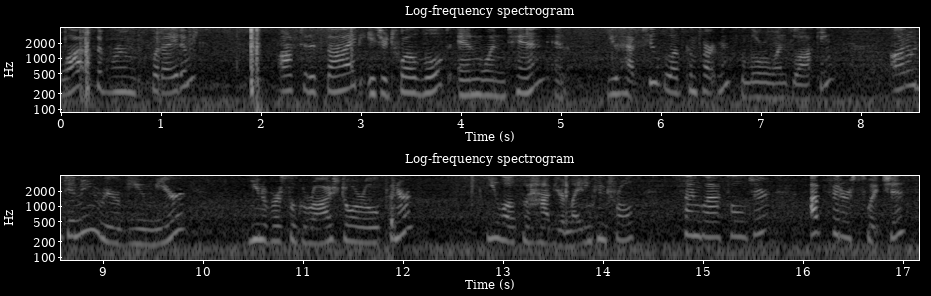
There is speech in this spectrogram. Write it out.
Lots of room to put items. Off to the side is your 12 volt and 110 and you have two glove compartments. The lower one's locking. Auto dimming rear view mirror. Universal garage door opener. You also have your lighting controls, sunglass holder, upfitter switches.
